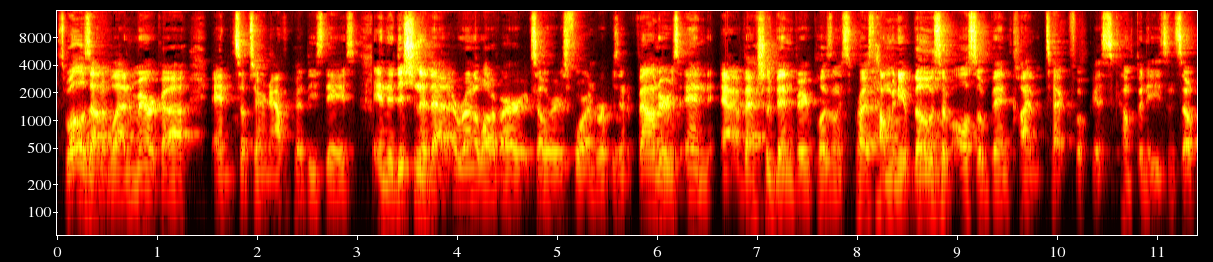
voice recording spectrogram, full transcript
as well as out of Latin America and Sub-Saharan Africa these days. In addition to that, I run a lot of our accelerators for underrepresented founders, and I've actually been very pleasantly surprised how many of those have also been climate tech focused companies. And so,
